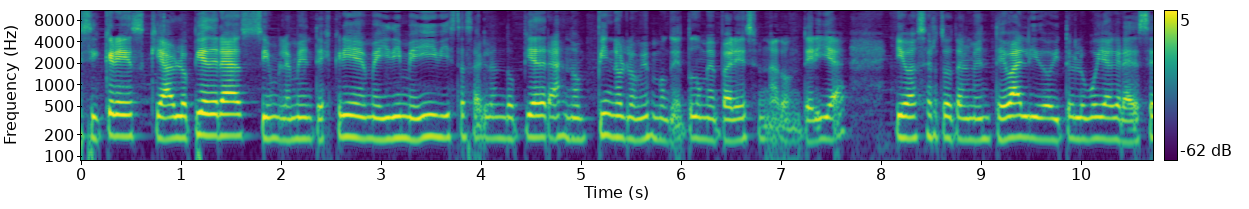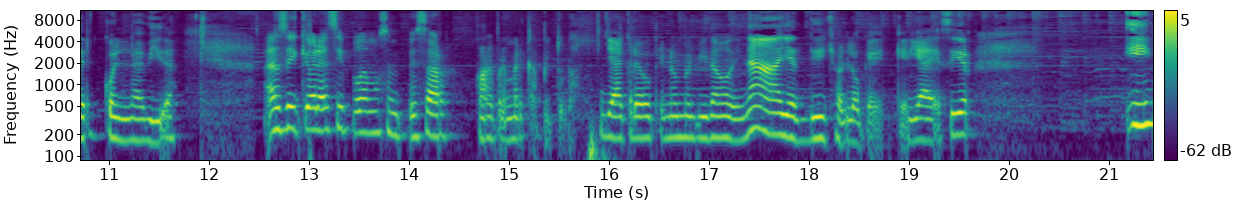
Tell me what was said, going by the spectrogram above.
si crees que hablo piedras, simplemente escríbeme y dime, Ivy, estás hablando piedras, no opino lo mismo que tú, me parece una tontería y va a ser totalmente válido y te lo voy a agradecer con la vida. Así que ahora sí podemos empezar con el primer capítulo. Ya creo que no me he olvidado de nada, ya he dicho lo que quería decir. Y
